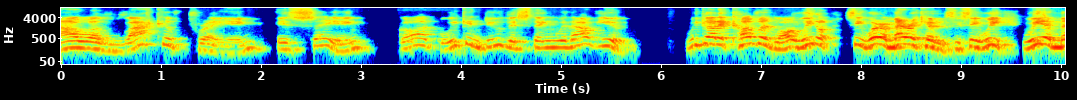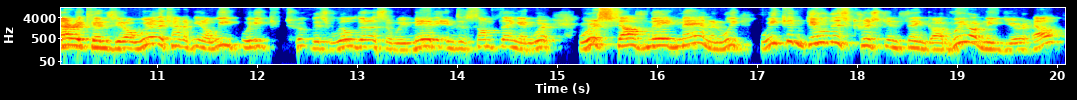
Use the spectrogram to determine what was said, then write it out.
our lack of praying is saying, God, we can do this thing without you. We got it covered, Lord. We don't see we're Americans. You see, we we Americans, you know, we're the kind of, you know, we we took this wilderness and we made it into something, and we're we're self-made men, and we we can do this Christian thing, God. We don't need your help.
